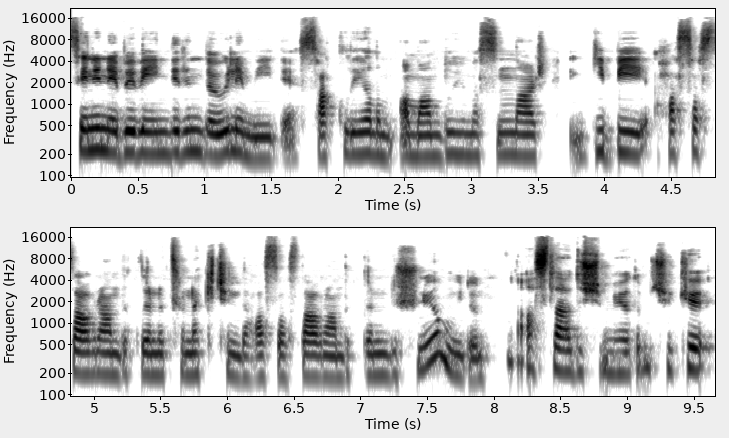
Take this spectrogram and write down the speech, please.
Senin ebeveynlerin de öyle miydi? Saklayalım, aman duymasınlar gibi hassas davrandıklarını, tırnak içinde hassas davrandıklarını düşünüyor muydun? Asla düşünmüyordum çünkü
